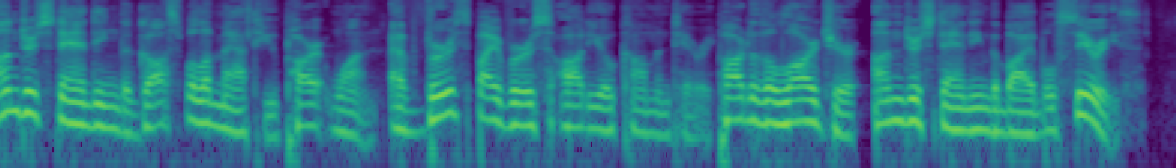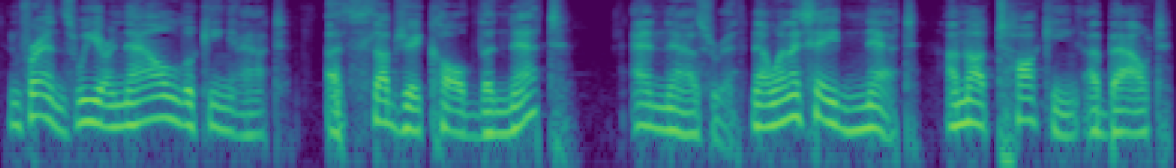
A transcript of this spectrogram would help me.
Understanding the Gospel of Matthew, Part 1, a verse by verse audio commentary, part of the larger Understanding the Bible series. And friends, we are now looking at a subject called the net and Nazareth. Now, when I say net, I'm not talking about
